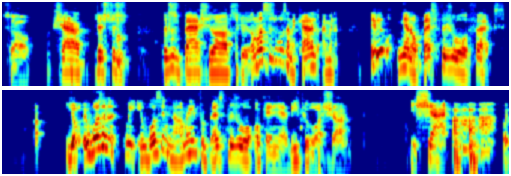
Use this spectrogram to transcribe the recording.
So shout out, just just let's just bash the Oscars. Unless this wasn't a category. I mean, maybe you know best visual effects. Yo, it wasn't. Wait, it wasn't nominated for best visual. Okay, yeah, these people are shot. You shot. Wait.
